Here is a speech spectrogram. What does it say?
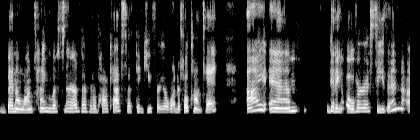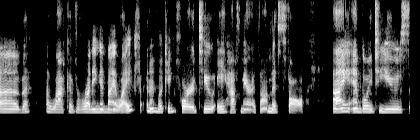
Been a long-time listener of the Hurdle podcast, so thank you for your wonderful content. I am getting over a season of a lack of running in my life, and I'm looking forward to a half marathon this fall. I am going to use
